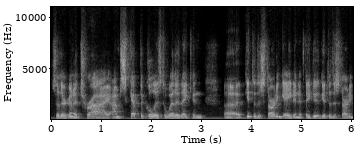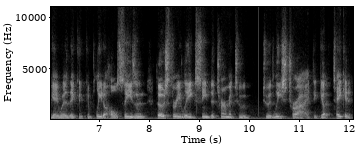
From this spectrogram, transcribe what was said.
So they're going to try. I'm skeptical as to whether they can uh, get to the starting gate. And if they do get to the starting gate, whether they can complete a whole season. Those three leagues seem determined to to at least try to get, take it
